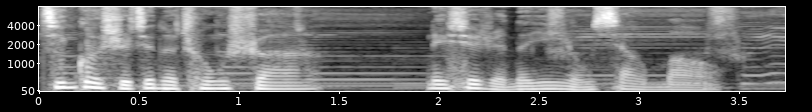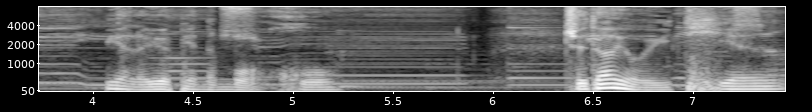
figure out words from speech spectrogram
经过时间的冲刷，那些人的音容相貌越来越变得模糊，直到有一天，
